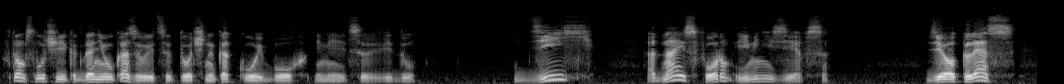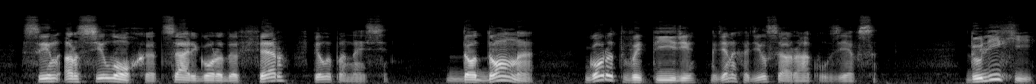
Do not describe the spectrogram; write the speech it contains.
в том случае, когда не указывается точно, какой бог имеется в виду. Дий — одна из форм имени Зевса. Диоклес — сын Арсилоха, царь города Фер в Пелопоннесе. Додона — город в Эпире, где находился оракул Зевса. Дулихий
